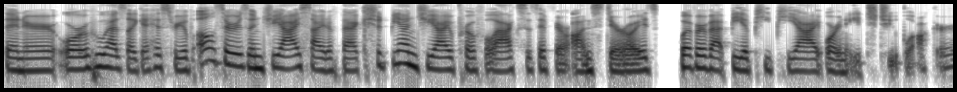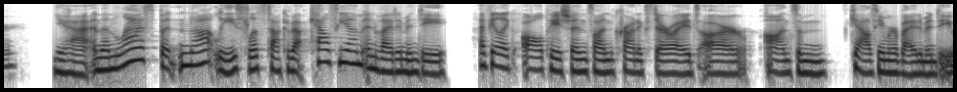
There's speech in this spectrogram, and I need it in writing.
thinner or who has like a history of ulcers and GI side effects should be on GI prophylaxis if they're on steroids, whether that be a PPI or an H2 blocker. Yeah. And then last but not least, let's talk about calcium and vitamin D. I feel like all patients on chronic steroids are on some calcium or vitamin D.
